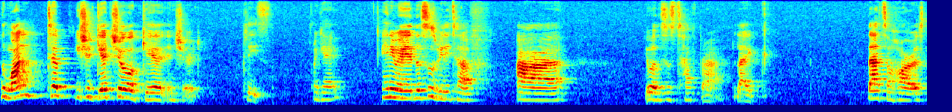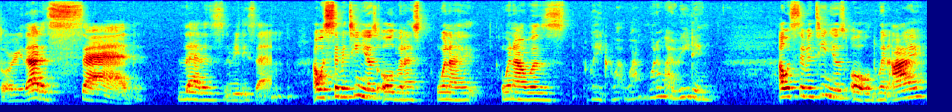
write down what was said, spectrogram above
the one tip, you should get your gear insured. Please. Okay? Anyway, this was really tough. Uh, yo, this is tough, bruh. Like, that's a horror story. That is sad that is really sad i was 17 years old when i when i when i was wait what what, what am i reading? I was 17 years old when i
